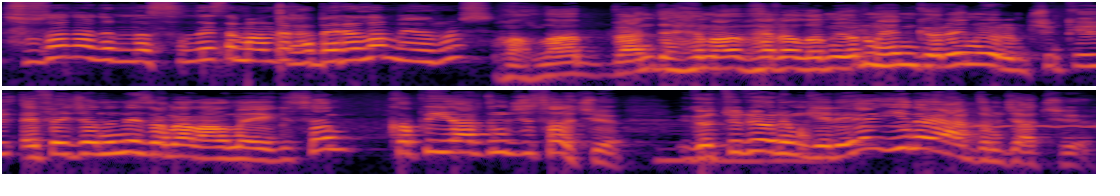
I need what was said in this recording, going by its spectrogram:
Suzan Hanım nasıl? Ne zamandır haber alamıyoruz? Vallahi ben de hem haber alamıyorum hem göremiyorum. Çünkü Efecan'ı ne zaman almaya gitsem kapıyı yardımcısı açıyor. Götürüyorum geriye yine yardımcı açıyor.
